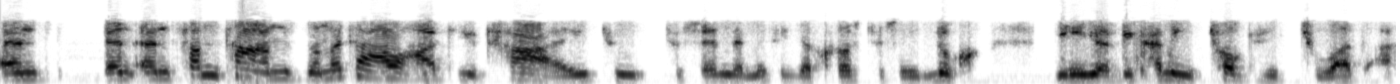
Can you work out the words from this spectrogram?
And, and and sometimes no matter how hard you try to, to send a message across to say, look, you know, you are becoming toxic towards us.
